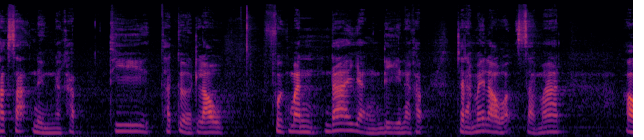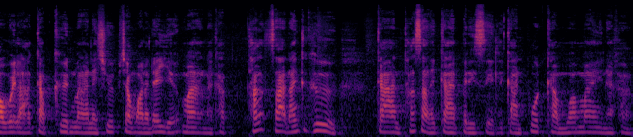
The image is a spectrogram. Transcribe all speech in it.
ทักษะหนึ่งนะครับ ที่ถ้าเกิดเราฝึกมันได้อย่างดีนะครับ จะทำให้เราสามารถ เอาเวลากลับคืนมาในชีวิตประจำวันเราได้เยอะมากนะครับ ทักษะนั้นก็คือการทักษะในการปฏิเสธหรือการพูดคำว่าไม่นะครับ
